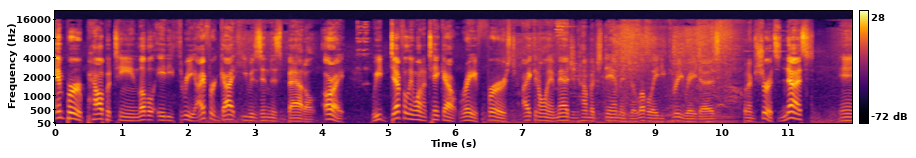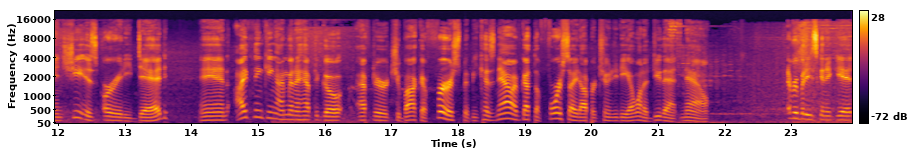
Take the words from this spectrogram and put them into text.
Emperor Palpatine, level 83. I forgot he was in this battle. All right, We definitely want to take out Rey first. I can only imagine how much damage a level 83 Rey does, but I'm sure it's nuts. And she is already dead. And I'm thinking I'm going to have to go after Chewbacca first, but because now I've got the foresight opportunity, I want to do that now. Everybody's going to get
